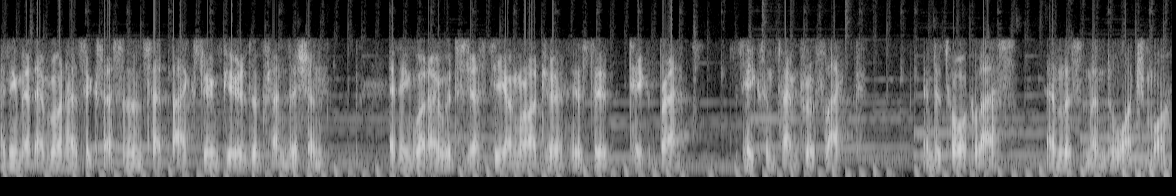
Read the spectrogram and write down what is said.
I think that everyone has successes and setbacks during periods of transition. I think what I would suggest to young Roger is to take a breath, to take some time to reflect, and to talk less, and listen and to watch more.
